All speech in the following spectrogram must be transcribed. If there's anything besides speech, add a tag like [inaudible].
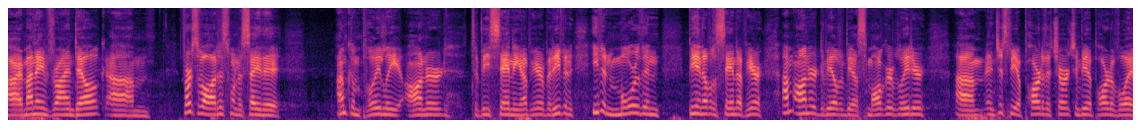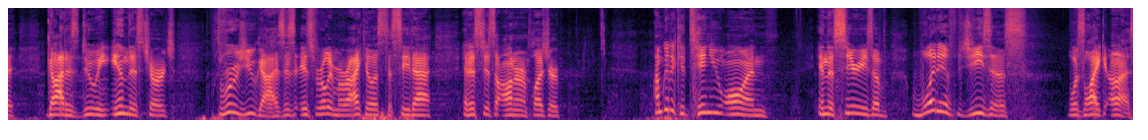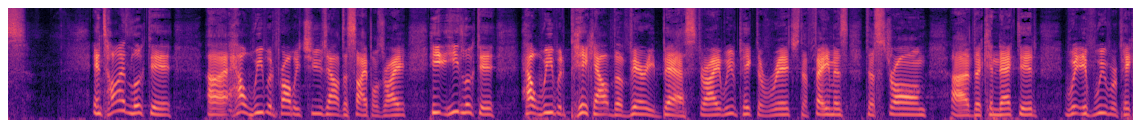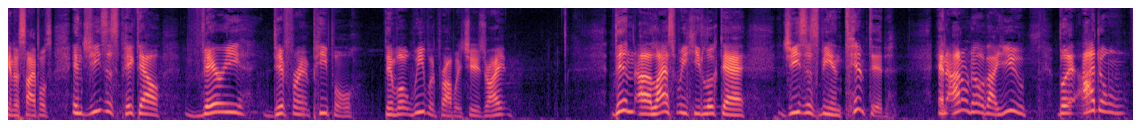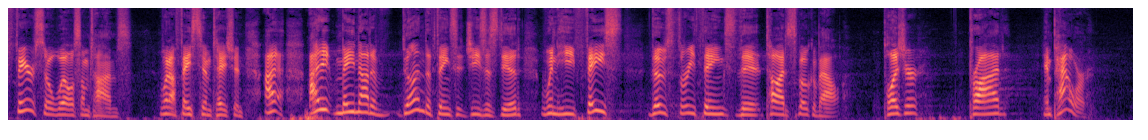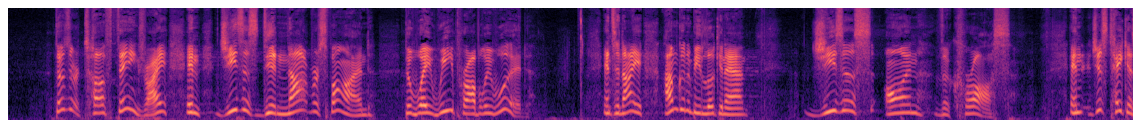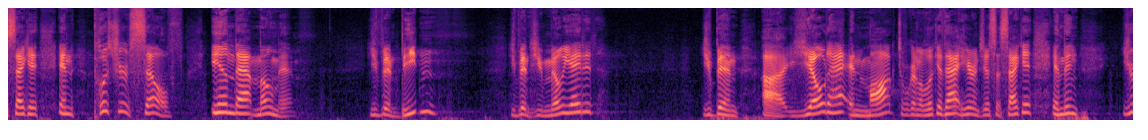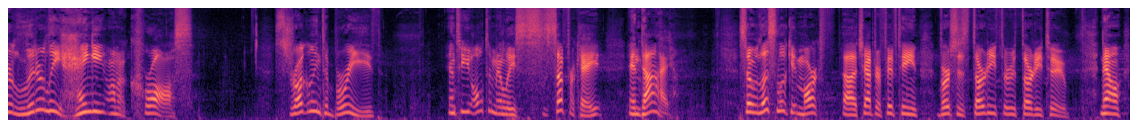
All right, my name's Ryan Delk. Um, first of all, I just want to say that I'm completely honored to be standing up here, but even even more than being able to stand up here, I'm honored to be able to be a small group leader um, and just be a part of the church and be a part of what God is doing in this church through you guys. It's, it's really miraculous to see that, and it's just an honor and pleasure. I'm going to continue on in the series of what if Jesus was like us? And Todd looked at uh, how we would probably choose out disciples, right? He, he looked at how we would pick out the very best, right? We would pick the rich, the famous, the strong, uh, the connected, if we were picking disciples. And Jesus picked out very different people than what we would probably choose, right? Then uh, last week he looked at Jesus being tempted. And I don't know about you, but I don't fare so well sometimes when I face temptation. I, I may not have done the things that Jesus did when he faced those three things that Todd spoke about pleasure, pride, and power. Those are tough things, right? And Jesus did not respond the way we probably would. And tonight, I'm going to be looking at Jesus on the cross. And just take a second and put yourself in that moment. You've been beaten, you've been humiliated, you've been uh, yelled at and mocked. We're going to look at that here in just a second. And then you're literally hanging on a cross, struggling to breathe until you ultimately suffocate and die. So let's look at Mark uh, chapter 15, verses 30 through 32. Now,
